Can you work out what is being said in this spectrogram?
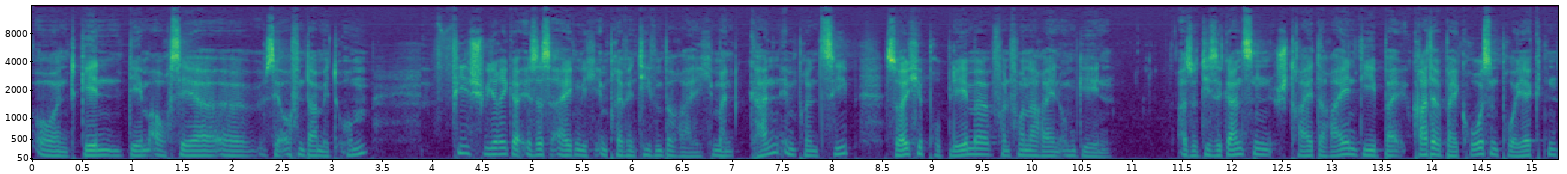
und gehen dem auch sehr, äh, sehr offen damit um. Viel schwieriger ist es eigentlich im präventiven Bereich. Man kann im Prinzip solche Probleme von vornherein umgehen. Also diese ganzen Streitereien, die bei, gerade bei großen Projekten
